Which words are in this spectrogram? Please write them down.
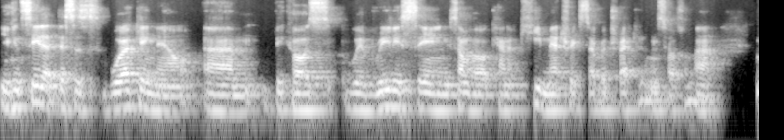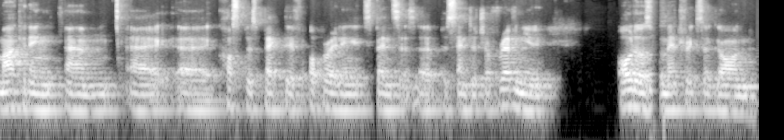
You can see that this is working now um, because we're really seeing some of our kind of key metrics that we're tracking. So from a marketing um, uh, uh, cost perspective, operating expense as a percentage of revenue, all those metrics are going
